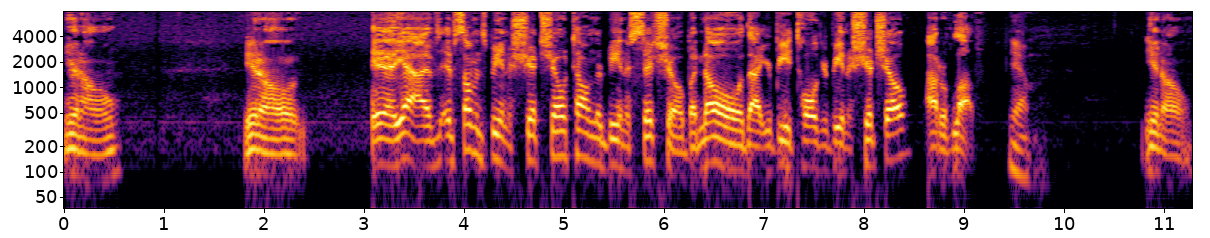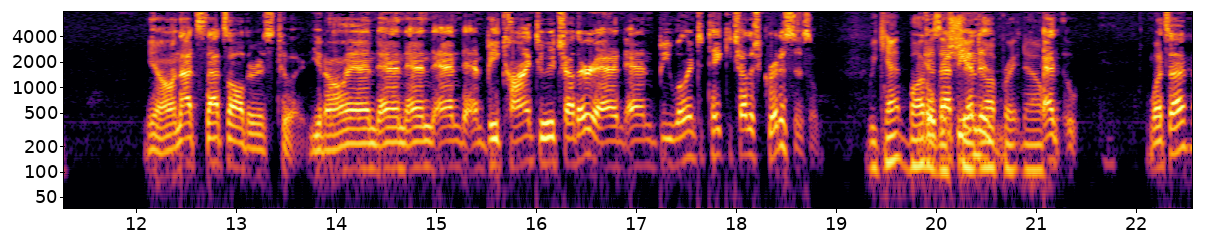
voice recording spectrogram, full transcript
You know, you know, yeah, yeah. If, if someone's being a shit show, tell them they're being a shit show, but know that you're being told you're being a shit show out of love. Yeah, You know, you know, and that's that's all there is to it. You know, and and and and and be kind to each other, and and be willing to take each other's criticism. we can't bottle Because this shit end of up right now. at, what's that?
